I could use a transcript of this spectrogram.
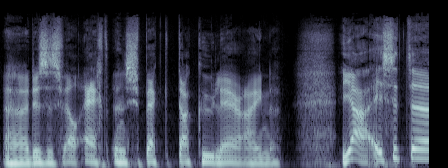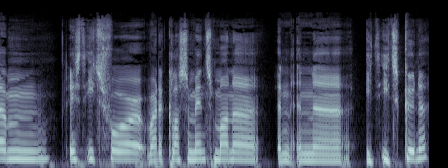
Eh, dus het is wel echt een spectaculair einde. Ja, is het, ehm, is het iets voor waar de klassementsmannen een, een, eh, iets, iets kunnen?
